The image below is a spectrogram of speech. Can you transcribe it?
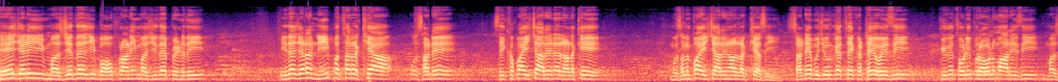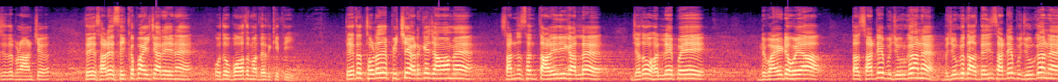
ਇਹ ਜਿਹੜੀ ਮਸਜਿਦ ਹੈ ਜੀ, ਬਹੁਤ ਪੁਰਾਣੀ ਮਸਜਿਦ ਹੈ ਪਿੰਡ ਦੀ। ਇਹਦਾ ਜਿਹੜਾ ਨੀਂਹ ਪੱਥਰ ਰੱਖਿਆ, ਉਹ ਸਾਡੇ ਸਿੱਖ ਭਾਈਚਾਰੇ ਨੇ ਰਲ ਕੇ ਮੁਸਲਮ ਭਾਈਚਾਰੇ ਨਾਲ ਰੱਖਿਆ ਸੀ। ਸਾਡੇ ਬਜ਼ੁਰਗ ਇੱਥੇ ਇਕੱਠੇ ਹੋਏ ਸੀ ਕਿਉਂਕਿ ਥੋੜੀ ਪ੍ਰੋਬਲਮ ਆ ਰਹੀ ਸੀ ਮਸਜਿਦ ਬਣਾਉਣ 'ਚ ਤੇ ਸਾਡੇ ਸਿੱਖ ਭਾਈਚਾਰੇ ਨੇ ਉਦੋਂ ਬਹੁਤ ਮਦਦ ਕੀਤੀ। ਤੇ ਇਹ ਤੋਂ ਥੋੜਾ ਜਿਹਾ ਪਿੱਛੇ ਹਟ ਕੇ ਜਾਵਾਂ ਮੈਂ, ਸੰਨ 47 ਦੀ ਗੱਲ ਹੈ, ਜਦੋਂ ਹੱਲੇ ਪਏ ਡਿਵਾਈਡ ਹੋਇਆ ਤਾਂ ਸਾਡੇ ਬਜ਼ੁਰਗਾਂ ਨੇ, ਬਜ਼ੁਰਗ ਦੱਸਦੇ ਸੀ ਸਾਡੇ ਬਜ਼ੁਰਗਾਂ ਨੇ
